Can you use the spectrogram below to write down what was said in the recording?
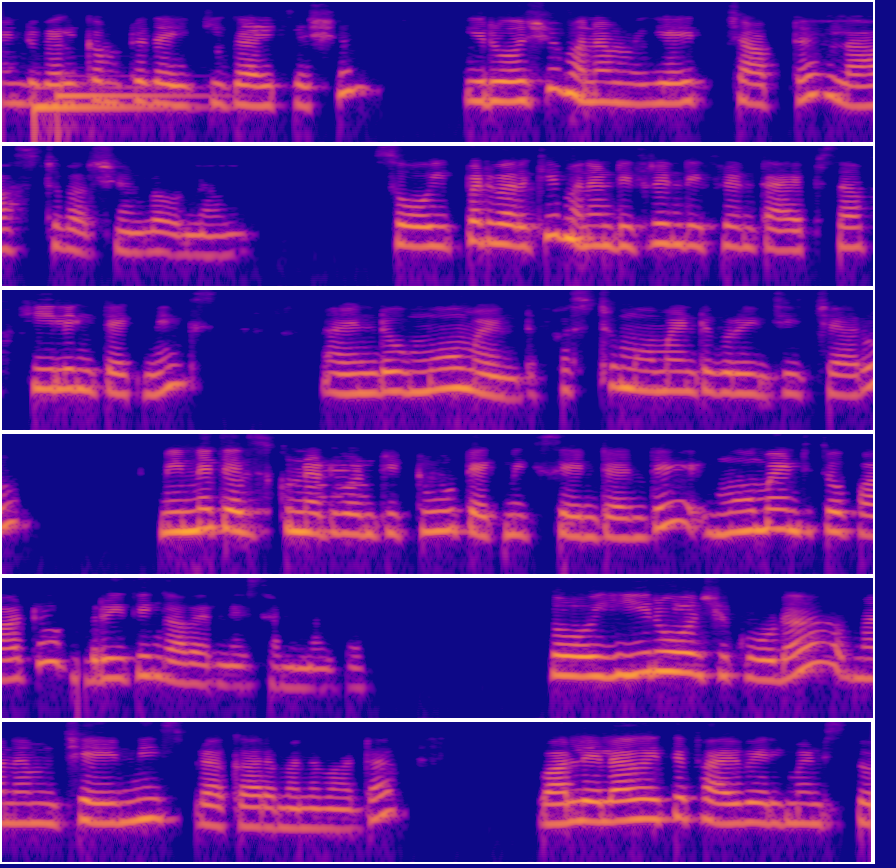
And welcome to the ikigai session. ఈరోజు మనం ఎయిత్ చాప్టర్ లాస్ట్ వర్షన్లో ఉన్నాము. సో ఇప్పటి వరకు మనం different different types of healing techniques and moment first moment గురించి ఇచ్చారు. నిన్నే తెలుసుకున్నటువంటి టూ టెక్నిక్స్ ఏంటంటే మూమెంట్తో పాటు బ్రీతింగ్ అవేర్నెస్ అన్నమాట. సో ఈ రోజు కూడా మనం చైనీస్ ప్రకారం అన్నమాట. వాళ్ళు ఎలాగైతే ఫైవ్ ఎలిమెంట్స్తో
